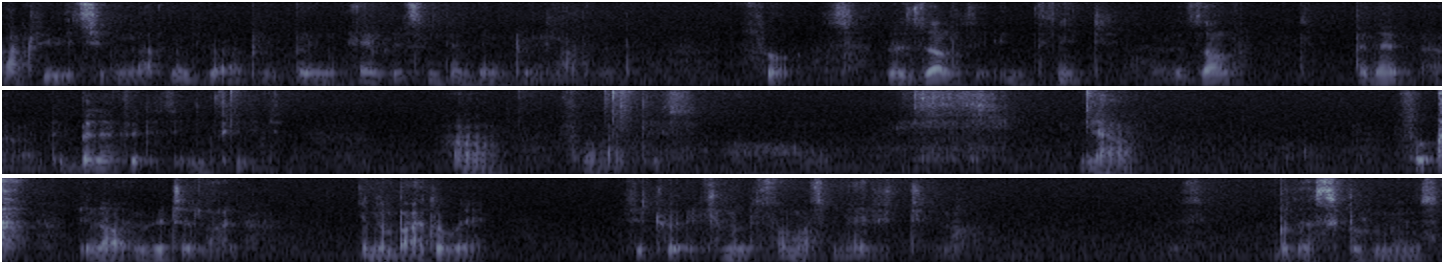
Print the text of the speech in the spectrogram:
after you achieve enlightenment, you are bring every single thing to enlightenment. So, result is infinite. Result, bene- uh, the benefit is infinite. Uh, so like this. Yeah. So, in our everyday life, know, by the way, to accumulate so much merit, you know. Buddha skill means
